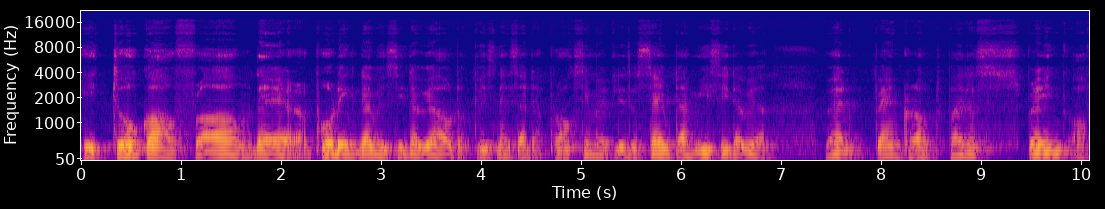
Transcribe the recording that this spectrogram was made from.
It took off from there, putting WCW out of business at approximately the same time ECW went bankrupt. By the spring of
